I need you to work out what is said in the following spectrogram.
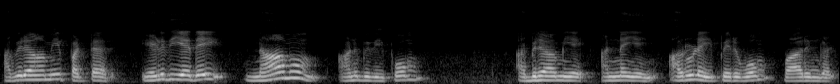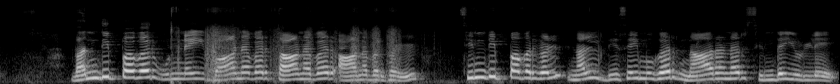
அபிராமி பட்டர் எழுதியதை நாமும் அனுபவிப்போம். அபிராமியை அன்னையின் அருளை பெறுவோம். வாருங்கள். வந்திப்பவர் உன்னை வானவர் தானவர் ஆனவர்கள் சிந்திப்பவர்கள் நல் திசைமுகர் நாரணர் சிந்தையுள்ளே.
